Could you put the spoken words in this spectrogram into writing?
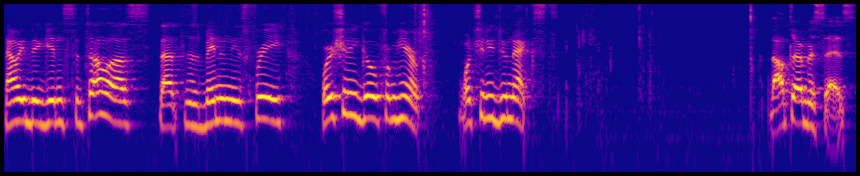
Now he begins to tell us that this Beinani is free. Where should he go from here? What should he do next? The Alter Rebbe says,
